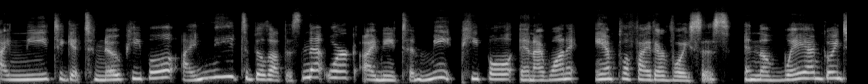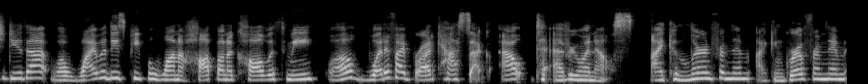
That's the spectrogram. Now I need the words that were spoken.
I need to get to know people. I need to build out this network. I need to meet people and I want to amplify their voices. And the way I'm going to do that, well, why would these people want to hop on a call with me? Well, what if I broadcast that out to everyone else? I can learn from them, I can grow from them,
